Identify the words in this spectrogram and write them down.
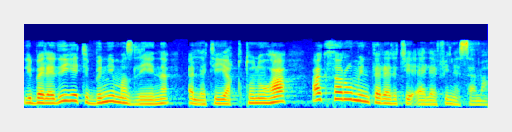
لبلدية بني مزلين التي يقطنها أكثر من ثلاثة آلاف نسمة.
